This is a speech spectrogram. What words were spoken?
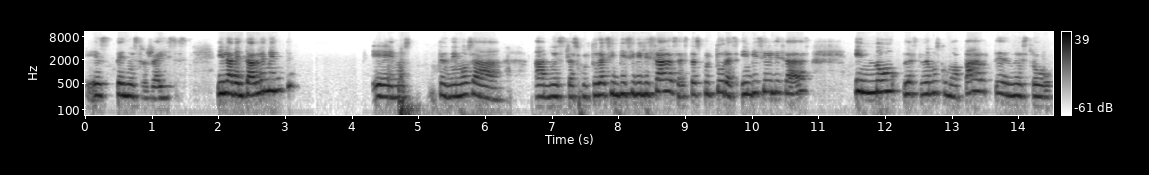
es de nuestras raíces. Y lamentablemente eh, nos, tenemos a, a nuestras culturas invisibilizadas, a estas culturas invisibilizadas y no las tenemos como aparte de nuestro,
